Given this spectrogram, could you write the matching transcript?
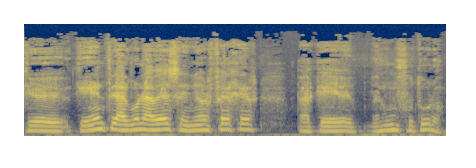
que, que entre alguna vez, señor Fejer, para que en un futuro.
